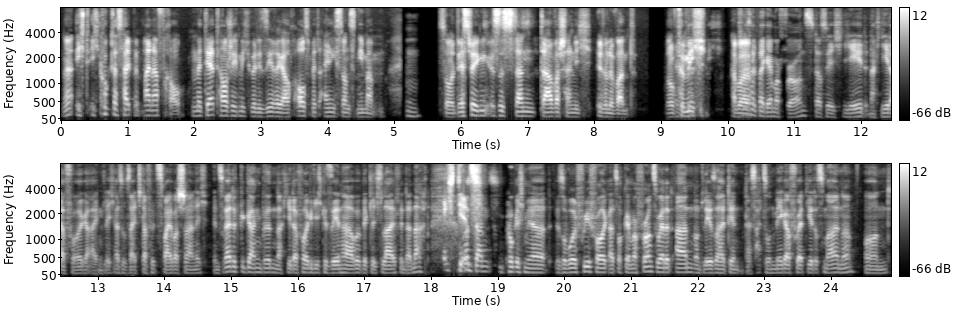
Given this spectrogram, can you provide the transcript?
ne? Ich, ich gucke das halt mit meiner Frau. Und mit der tausche ich mich über die Serie auch aus, mit eigentlich sonst niemandem. Mhm. So, deswegen ist es dann da wahrscheinlich irrelevant. So, also für mich. Aber ich weiß halt bei Game of Thrones, dass ich je, nach jeder Folge eigentlich, also seit Staffel 2 wahrscheinlich, ins Reddit gegangen bin, nach jeder Folge, die ich gesehen habe, wirklich live in der Nacht. Echt jetzt? Und dann gucke ich mir sowohl Free Folk als auch Game of Thrones Reddit an und lese halt den, das ist halt so ein Mega-Thread jedes Mal, ne? Und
